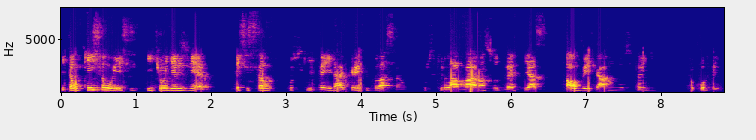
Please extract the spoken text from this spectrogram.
Então, quem são esses e de onde eles vieram? Esses são os que vêm da grande tribulação, os que lavaram as suas vestes e as alvejaram no sangue do Cordeiro.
